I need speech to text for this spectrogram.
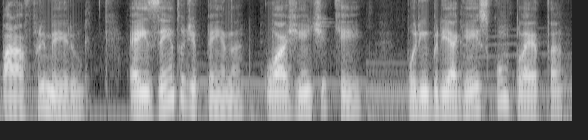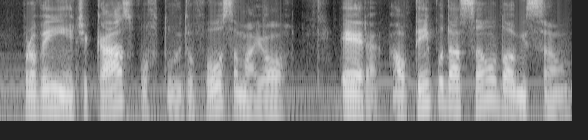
Parágrafo 1. É isento de pena o agente que, por embriaguez completa, proveniente caso fortuito ou força maior, era, ao tempo da ação ou da omissão,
